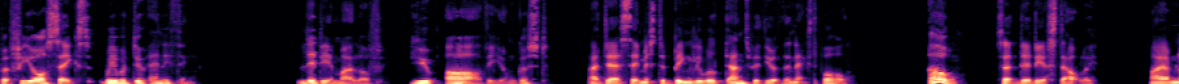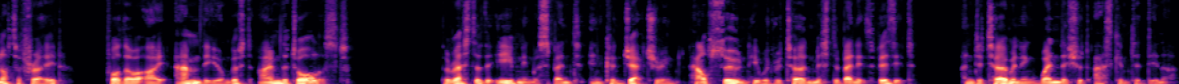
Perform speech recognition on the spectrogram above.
But for your sakes, we would do anything. Lydia, my love, you are the youngest. I dare say Mr. Bingley will dance with you at the next ball. Oh, said Lydia stoutly, I am not afraid, for though I am the youngest, I am the tallest. The rest of the evening was spent in conjecturing how soon he would return Mr. Bennet's visit, and determining when they should ask him to dinner.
